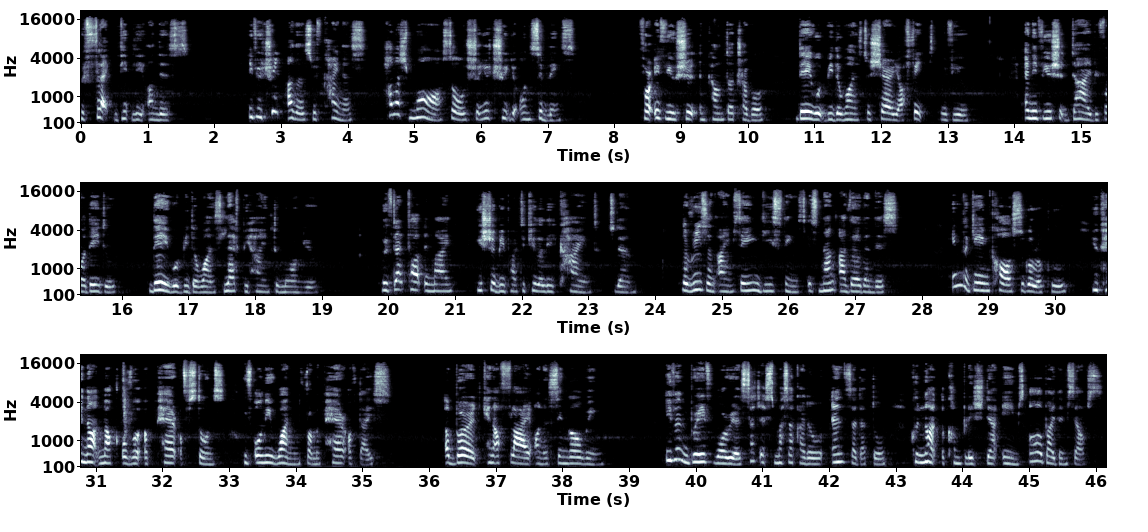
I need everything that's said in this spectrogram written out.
Reflect deeply on this. If you treat others with kindness, how much more so should you treat your own siblings? For if you should encounter trouble, they would be the ones to share your fate with you. And if you should die before they do, they would be the ones left behind to mourn you. With that thought in mind, you should be particularly kind to them. The reason I am saying these things is none other than this. In the game called Sugoroku, you cannot knock over a pair of stones with only one from a pair of dice. A bird cannot fly on a single wing. Even brave warriors such as Masakado and Sadato could not accomplish their aims all by themselves.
